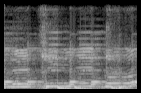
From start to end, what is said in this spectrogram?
বলেছিলে গো।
